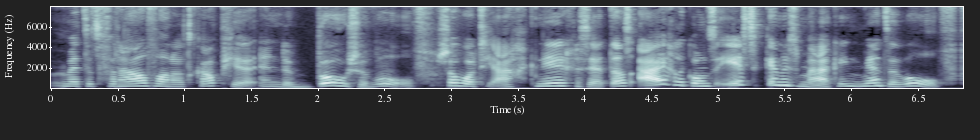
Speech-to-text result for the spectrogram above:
met het verhaal van Roodkapje en de boze wolf. Zo wordt hij eigenlijk neergezet. Dat is eigenlijk onze eerste kennismaking met de wolf.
